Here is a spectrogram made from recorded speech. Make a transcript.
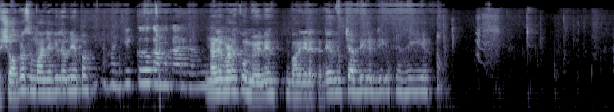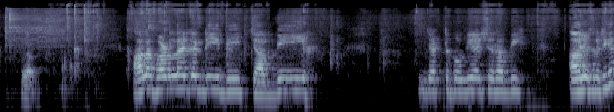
ਸ਼ਾਪ ਦਾ ਸਮਾਨ ਜਾ ਕੇ ਲਾਉਨੇ ਆਪਾਂ। ਹਾਂਜੀ ਦੋ ਕੰਮ ਕਰ ਕਰਾਂਗੇ ਨਾਲੇ ਮਾੜਾ ਘੁੰਮੇ ਉਹਨੇ ਬਾਹਰ ਗੇੜਾ ਕੱਢਿਆ ਉਹਨੇ ਚਾਬੀ ਗੱਡੀ ਕਿੱਥੇ ਹੈਗੀ ਆ? ਲਓ। ਆਲਾ ਫੜ ਲੈ ਗੱਡੀ ਦੀ ਚਾਬੀ। ਜੱਟ ਹੋ ਗਿਆ ਸ਼ਰਾਬੀ। ਆ ਜਾਓ ਚਲੋ, ਠੀਕ ਹੈ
